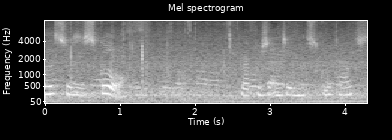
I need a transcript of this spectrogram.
This was a school represented in the schoolhouse.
